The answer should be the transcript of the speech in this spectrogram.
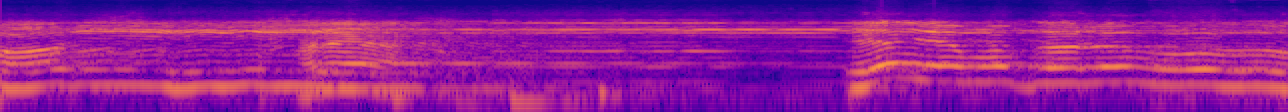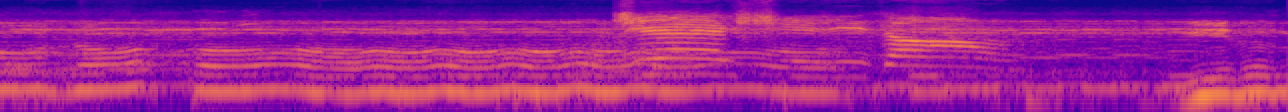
અરે. એ એવો ગરવો દાતા. જય શ્રી રામ ગિરનારી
